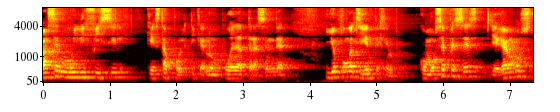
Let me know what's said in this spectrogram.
va a ser muy difícil que esta política no pueda trascender. Y yo pongo el siguiente ejemplo. Como CPCs llegamos,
